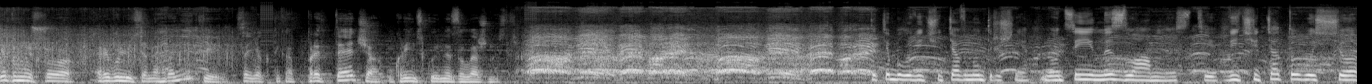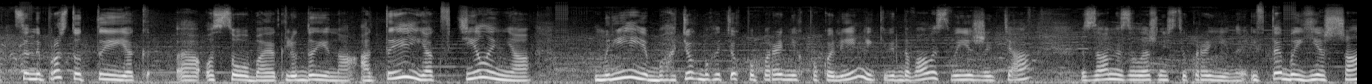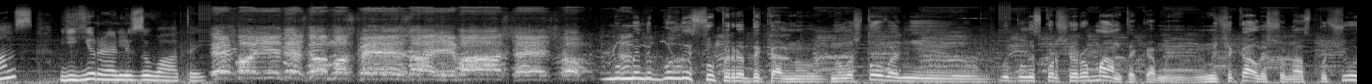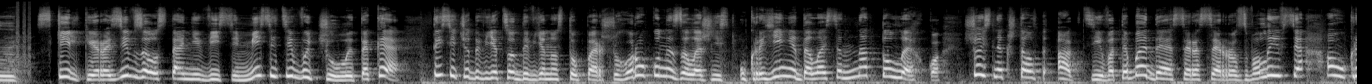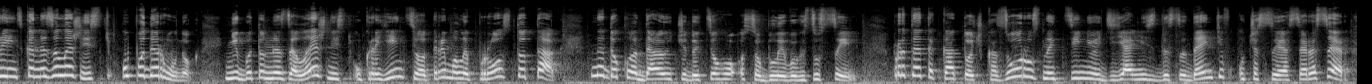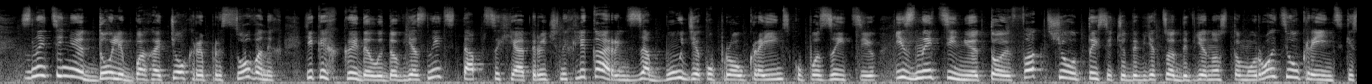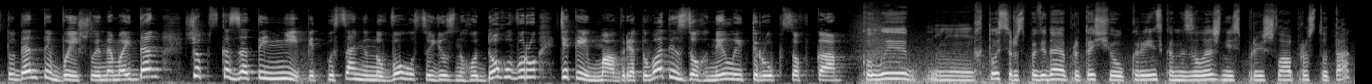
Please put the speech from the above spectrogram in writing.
Я думаю, що революція на граніті це як така предтеча української незалежності. Таке було відчуття внутрішнє ну, цієї незламності, відчуття того, що це не просто ти як е, особа, як людина, а ти як втілення мрії багатьох багатьох попередніх поколінь, які віддавали своє життя за незалежність України. І в тебе є шанс її реалізувати. Ну, ми не були супер радикально налаштовані. Ми були скорше романтиками. Не чекали, що нас почують. Скільки разів за останні вісім місяців ви чули таке? 1991 року незалежність Україні далася надто легко. Щось на кшталт акції ВТБ, де СРСР розвалився, а українська незалежність у подарунок. Нібито незалежність українці отримали просто так, не докладаючи до цього особливих зусиль. Проте така точка зору знецінює діяльність дисидентів у часи СРСР, знецінює долі багатьох репресованих, яких кидали до в'язниць та психіатричних лікарень за будь-яку проукраїнську позицію, і знецінює той факт, що у 1990 році українські студенти вийшли на майдан, щоб сказати ні підписанню нового союзного договору, який мав врятувати зогнилий труп совка. Коли хтось розповідає про те, що українська незалежність прийшла просто так,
